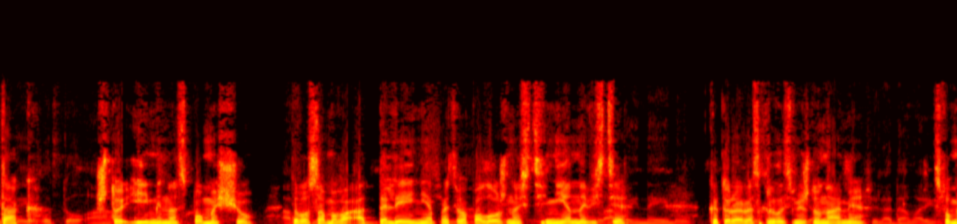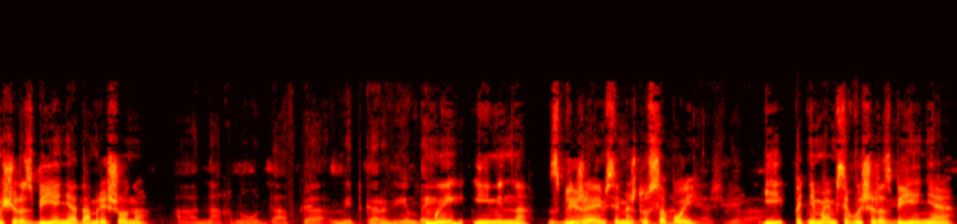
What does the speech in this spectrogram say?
так, что именно с помощью того самого отдаления, противоположности, ненависти, которая раскрылась между нами с помощью разбиения Адам Решона, мы именно сближаемся между собой и поднимаемся выше разбиения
